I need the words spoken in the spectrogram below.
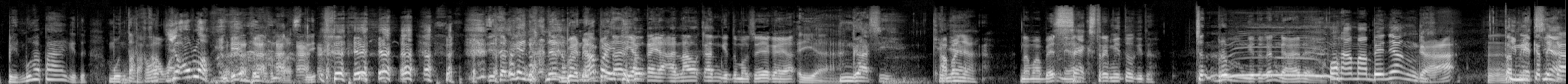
Bandmu apa gitu Muntah, Muntah kawat. kawat. Ya Allah gitu kan pasti Ya, tapi kan nggak ada nama Band band apa itu? yang kayak anal kan gitu maksudnya kayak Iya Enggak sih. Apanya? nama bandnya. Se ekstrim itu gitu. Cet brem gitu kan nggak ada. Oh, nama bandnya enggak. Tapi Image-nya. ketika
